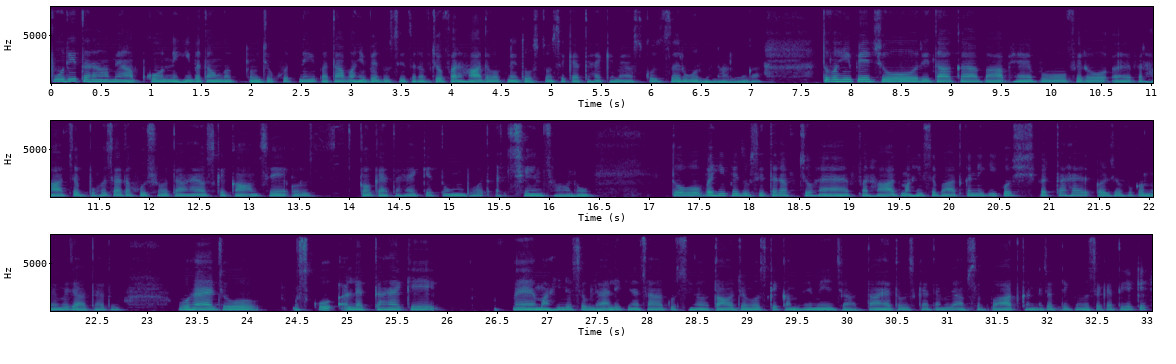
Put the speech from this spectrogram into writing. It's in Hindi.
पूरी तरह मैं आपको नहीं बताऊँगा क्योंकि मुझे खुद नहीं पता। वहीं पे दूसरी तरफ़ जो फरहाद है, वो अपने दोस्तों से कहता है कि मैं उसको ज़रूर मना लूँगा। तो वहीं पे जो रिदा का बाप है, वो फिर फरहाद से बहुत ज़्यादा खुश होता है उसके काम से और उसको कहता है कि तुम बहुत अच्छे इंसान हो। तो वहीं पे दूसरी तरफ़ जो है फरहाद माही से बात करने की कोशिश करता है और जब वो कमरे में जाता है तो वो है जो उसको लगता है कि माही ने उसे बुलाया लेकिन ऐसा कुछ नहीं होता और जब वो उसके कमरे में जाता है तो उसे कहता है मुझे आपसे बात करना चाहती लेकिन उसे कहती है कि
